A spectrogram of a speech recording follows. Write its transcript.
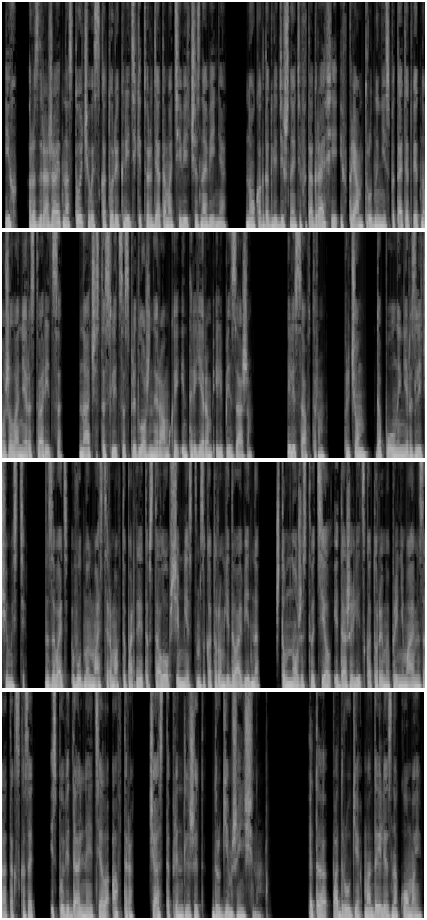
Их раздражает настойчивость, с которой критики твердят о мотиве исчезновения. Но когда глядишь на эти фотографии, и впрямь трудно не испытать ответного желания раствориться, начисто слиться с предложенной рамкой, интерьером или пейзажем. Или с автором, причем до полной неразличимости. Называть Вудман мастером автопортретов стало общим местом, за которым едва видно, что множество тел и даже лиц, которые мы принимаем за, так сказать, исповедальное тело автора, часто принадлежит другим женщинам. Это подруги, модели, знакомые.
